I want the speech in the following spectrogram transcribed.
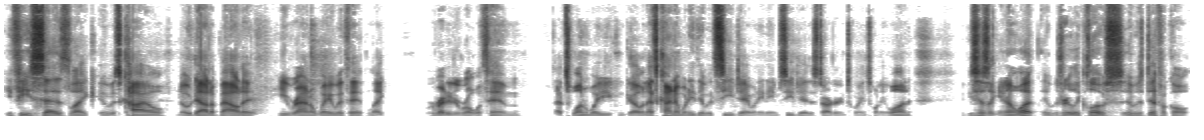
if he says like it was Kyle, no doubt about it, he ran away with it, like we're ready to roll with him. That's one way you can go, and that's kind of what he did with CJ when he named CJ the starter in 2021. If he says like, you know what, it was really close, it was difficult.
